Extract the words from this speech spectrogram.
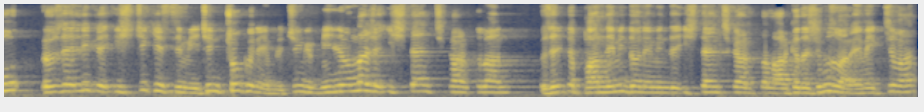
bu özellikle işçi kesimi için çok önemli. Çünkü milyonlarca işten çıkartılan, özellikle pandemi döneminde işten çıkartılan arkadaşımız var, emekçi var.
